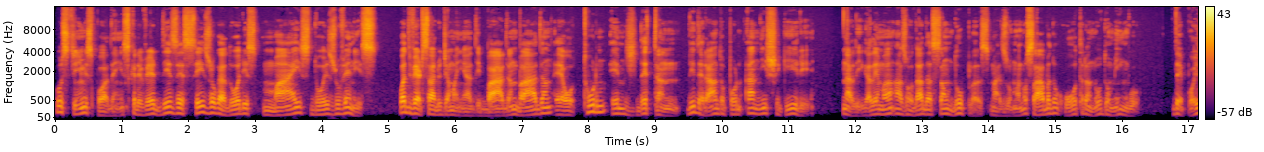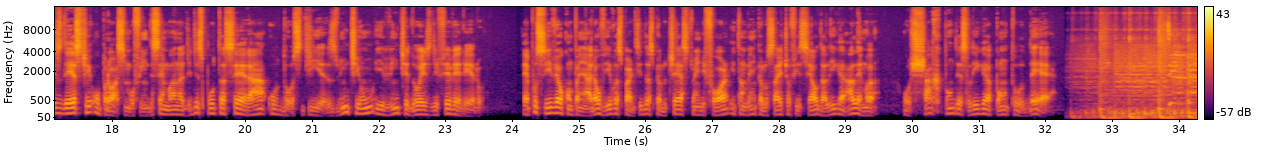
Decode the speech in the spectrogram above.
Os times podem inscrever 16 jogadores mais dois juvenis. O adversário de amanhã de Baden-Baden é o Turm Emsdetten, liderado por Anish Giri. Na Liga Alemã, as rodadas são duplas, mas uma no sábado, outra no domingo. Depois deste, o próximo fim de semana de disputa será o dos dias 21 e 22 de fevereiro. É possível acompanhar ao vivo as partidas pelo Chess24 e também pelo site oficial da Liga Alemã, o schachbundesliga.de.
